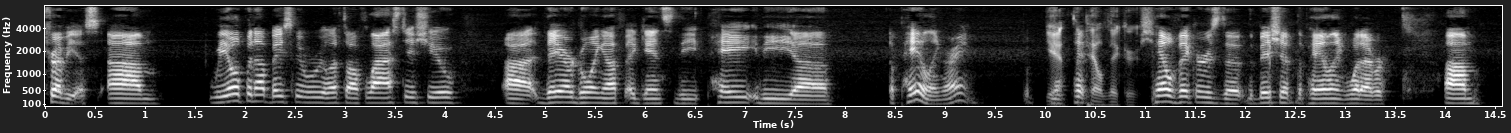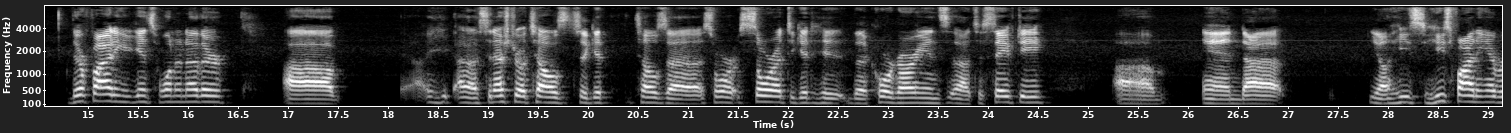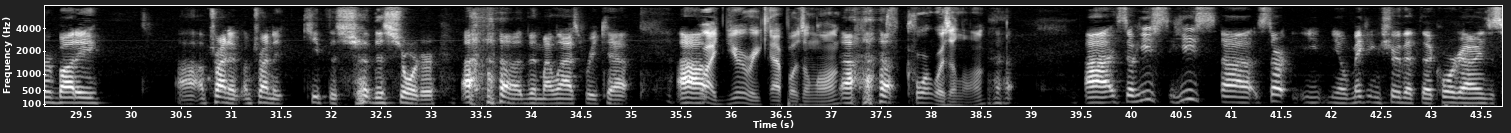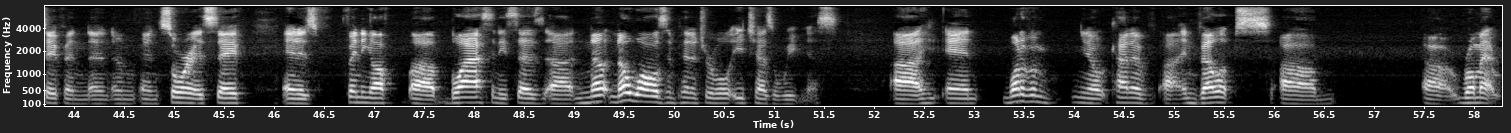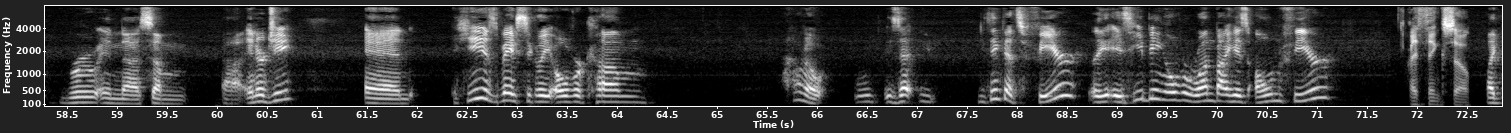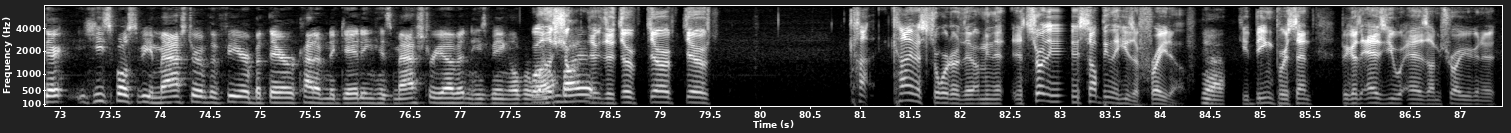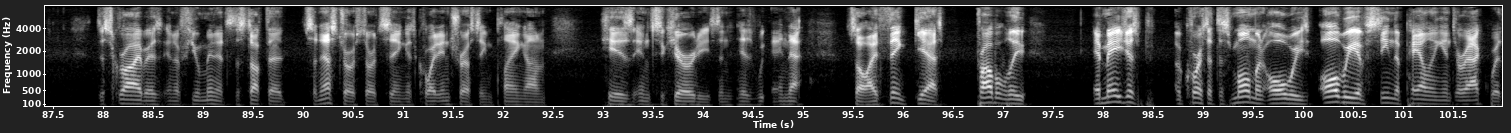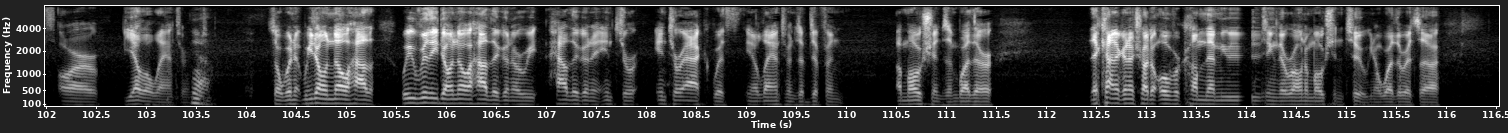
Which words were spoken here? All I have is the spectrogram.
Trevius. Um, we open up basically where we left off last issue. Uh, they are going up against the pay the uh, the paling, right? Yeah, the Pale Vicars. Pale Vicars, the the bishop, the paling, whatever. Um, they're fighting against one another. Uh, uh, Sinestro tells to get tells uh, Sora, Sora to get his, the Korugarians uh, to safety, um, and uh, you know he's he's fighting everybody. Uh, I'm trying to I'm trying to keep this sh- this shorter uh, than my last recap. Uh, right, your recap wasn't long. Core wasn't long. Uh, so he's he's uh, start you know making sure that the Korugarians are safe and, and, and, and Sora is safe and is fending off uh, Blast. And he says uh, no no wall is impenetrable each has a weakness. Uh, and one of them you know kind of uh, envelops um, Romat Ru in some energy. And he is basically overcome I don't know is that you think that's fear? Is he being overrun by his own fear? I think so. Like they he's supposed to be master of the fear, but they're kind of negating his mastery of it, and he's being overwhelmed well, by it. They're, they're, they're, they're kind of, sort of. I mean, it's certainly something that he's afraid of. Yeah. He's being present because, as you, as I'm sure you're going to describe as in a few minutes, the stuff that Sinestro starts seeing is quite interesting, playing on his insecurities and his and that. So I think yes, probably it may just, of course, at this moment, always all we have seen the paling interact with are yellow lanterns. Yeah. So when it, we don't know how we really don't know how they're going to re, how they're going to inter, interact with you know lanterns of different emotions and whether they're kind of going to try to overcome them using their own emotion too. You know whether it's a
